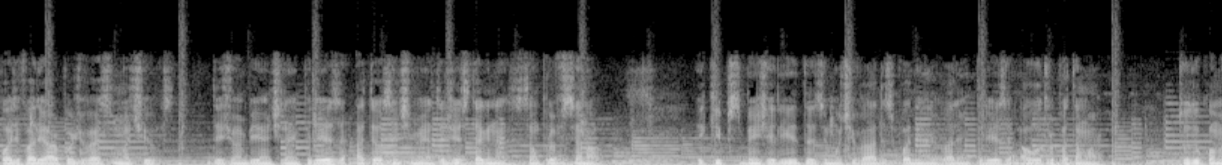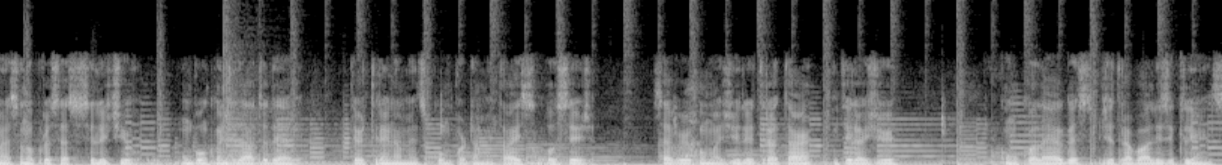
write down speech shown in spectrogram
pode variar por diversos motivos, desde o ambiente da empresa até o sentimento de estagnação profissional. Equipes bem geridas e motivadas podem levar a empresa a outro patamar. Tudo começa no processo seletivo. Um bom candidato deve ter treinamentos comportamentais, ou seja, saber como agir e tratar, interagir com colegas de trabalhos e clientes.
